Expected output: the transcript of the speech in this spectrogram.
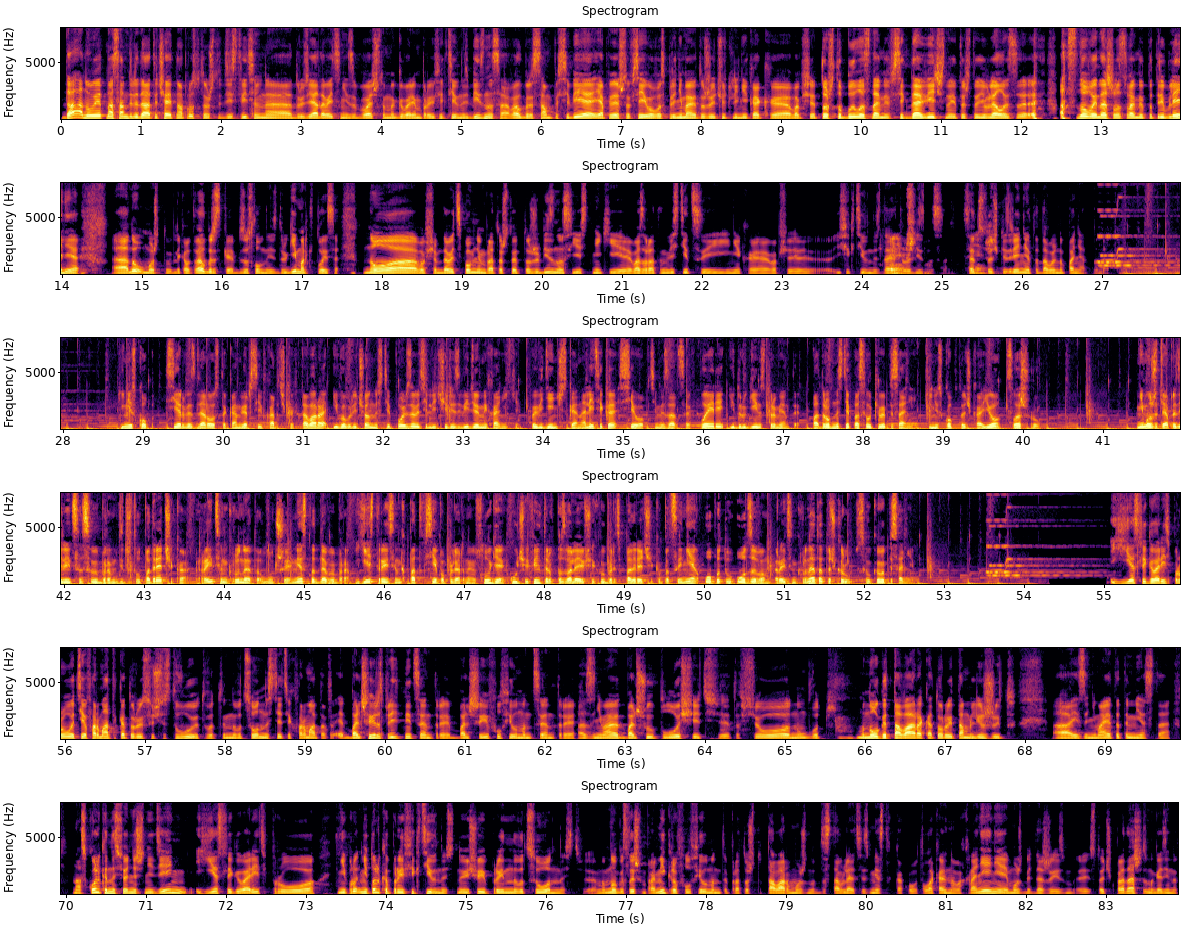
Да, ну это на самом деле, да, отвечает на вопрос, потому что действительно, друзья, давайте не забывать, что мы говорим про эффективность бизнеса, а Wildberries сам по себе, я понимаю, что все его воспринимают уже чуть ли не как э, вообще то, что было с нами всегда вечно, и то, что являлось э, основой нашего с вами потребления. А, ну, может, для кого-то Wildberries, безусловно, есть другие маркетплейсы, но, в общем, давайте вспомним про то, что это тоже бизнес, есть некий возврат инвестиций и некая вообще эффективность да, этого бизнеса. С этой точки зрения это довольно понятно, да. Кинескоп – сервис для роста конверсии в карточках товара и вовлеченности пользователей через видеомеханики, поведенческая аналитика, SEO-оптимизация в плеере и другие инструменты. Подробности по ссылке в описании kinescope.io ru. Не можете определиться с выбором диджитал-подрядчика? Рейтинг Рунета – лучшее место для выбора. Есть рейтинг под все популярные услуги, куча фильтров, позволяющих выбрать подрядчика по цене, опыту, отзывам. Рейтинг.рунета.ру, ссылка в описании. Если говорить про те форматы, которые существуют, вот инновационность этих форматов, э, большие распределительные центры, большие fulfillment-центры а, занимают большую площадь, это все, ну вот, много товара, который там лежит. А, и занимает это место. Насколько на сегодняшний день, если говорить про не, про, не только про эффективность, но еще и про инновационность. Мы много слышим про микрофулфилменты, про то, что товар можно доставлять из места какого-то локального хранения, может быть, даже из, из точек продаж, из магазинов.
